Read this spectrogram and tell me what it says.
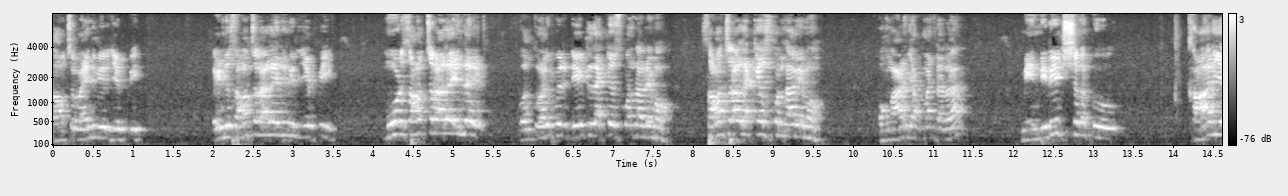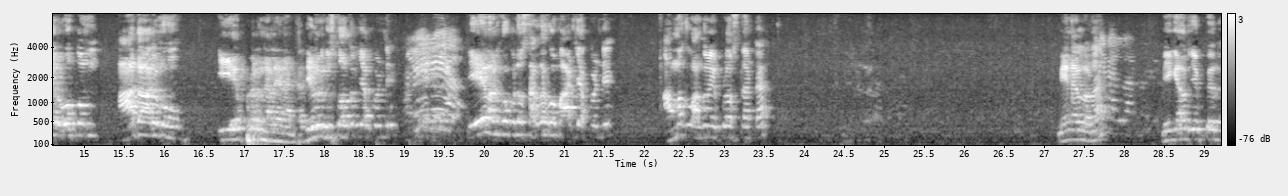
సంవత్సరం అయింది మీరు చెప్పి. రెండు సంవత్సరాలు అయింది మీరు చెప్పి. మూడు సంవత్సరాలు అయింది కొంతవరకు మీరు డేట్లు లెక్కేసుకున్నారేమో సంవత్సరాలు లెక్కేసుకున్నారేమో ఒక మాట చెప్పమంటారా? మీ నిరీక్షణకు కార్యరూపం ఆధారము ఈ ఏప్రిల్ నెలేనంట దేవునికి స్తోత్రం చెప్పండి. ఏమనుకోకుండా సరదాగా మాట చెప్పండి. అమ్మకు వందనం ఎప్పుడు వస్తుందట? మే నెలలోనా? మీకెవరు చెప్పారు?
